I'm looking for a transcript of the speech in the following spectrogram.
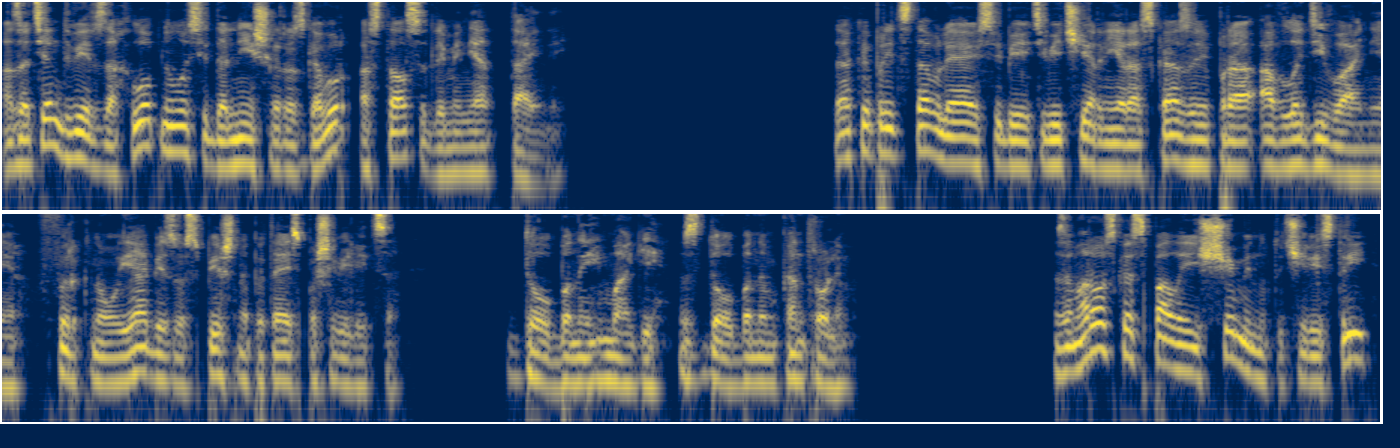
а затем дверь захлопнулась, и дальнейший разговор остался для меня тайной. Так и представляю себе эти вечерние рассказы про овладевание, фыркнул я, безуспешно пытаясь пошевелиться. Долбаные маги с долбанным контролем. Заморозка спала еще минуты через три,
